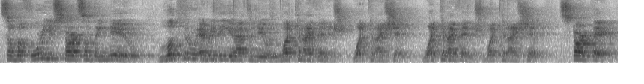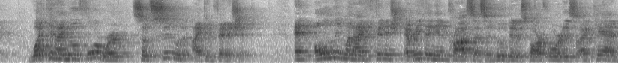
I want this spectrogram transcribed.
So before you start something new, look through everything you have to do and what can I finish? What can I ship? What can I finish? What can I ship? Start there. What can I move forward so soon I can finish it? And only when I've finished everything in process and moved it as far forward as I can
